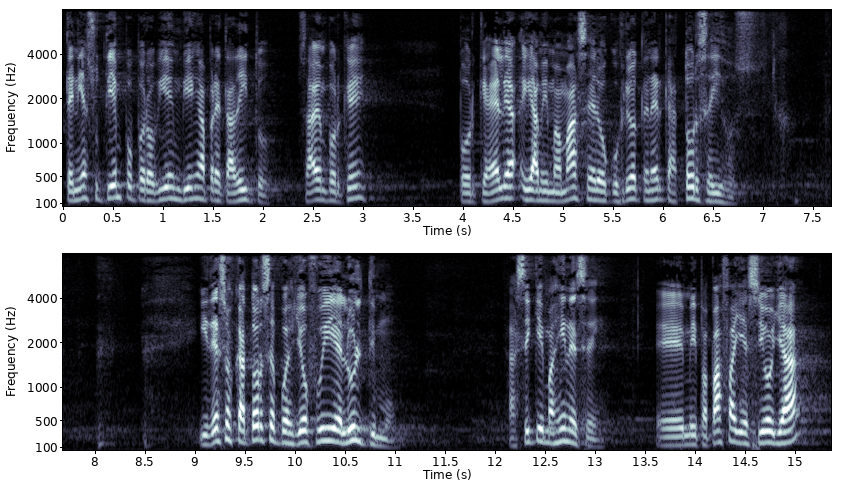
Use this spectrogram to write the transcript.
tenía su tiempo, pero bien, bien apretadito. ¿Saben por qué? Porque a él y a mi mamá se le ocurrió tener 14 hijos. Y de esos 14, pues yo fui el último. Así que imagínense, eh, mi papá falleció ya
